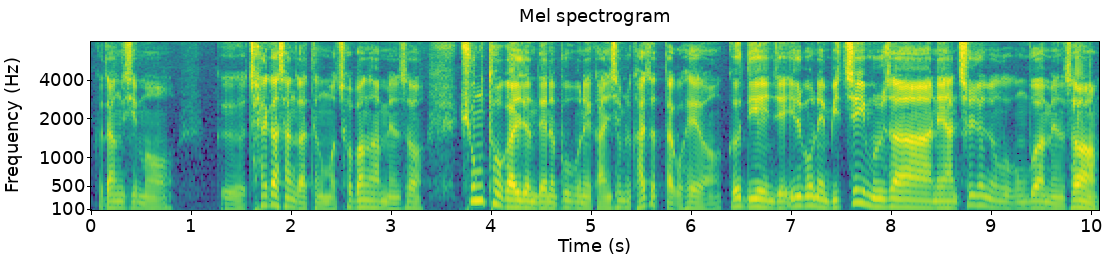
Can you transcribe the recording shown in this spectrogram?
그 당시 뭐그 찰가상 같은 거 뭐 처방하면서 흉터 관련되는 부분에 관심을 가졌다고 해요. 그 뒤에 이제 일본의 미츠이 물산에 한 7년 정도 공부하면서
